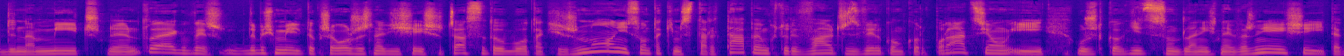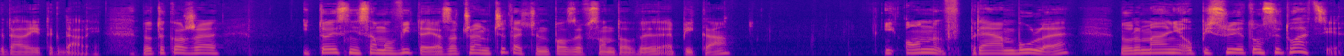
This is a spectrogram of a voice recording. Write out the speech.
dynamicznym. To jak, wiesz, gdybyśmy mieli to przełożyć na dzisiejsze czasy, to by było takie, że no oni są takim startupem, który walczy z wielką korporacją i użytkownicy są dla nich najważniejsi i tak dalej, i tak dalej. No tylko, że i to jest niesamowite. Ja zacząłem czytać ten pozew sądowy Epika i on w preambule normalnie opisuje tą sytuację.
